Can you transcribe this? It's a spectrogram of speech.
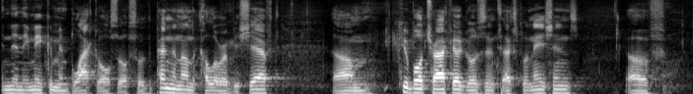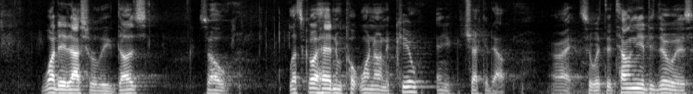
And then they make them in black also. So depending on the color of your shaft, um, cue ball tracker goes into explanations of what it actually does. So let's go ahead and put one on the cue and you can check it out. All right, so what they're telling you to do is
